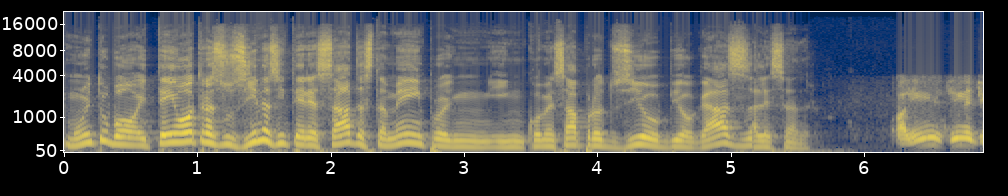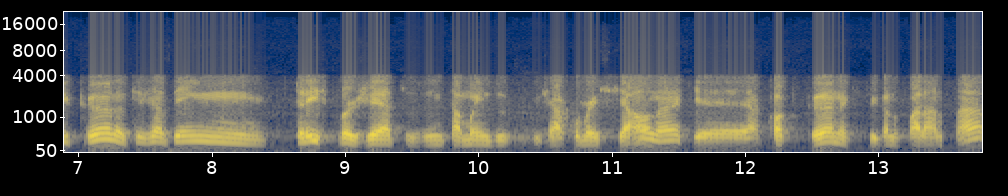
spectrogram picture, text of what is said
Muito bom. E tem outras usinas interessadas também em, em começar a produzir o biogás, Alessandro? Olha, em usina de cana, você já tem três projetos em tamanho do, já comercial, né? Que é a Cop Cana, que fica no Paraná,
